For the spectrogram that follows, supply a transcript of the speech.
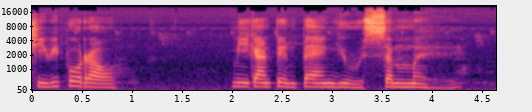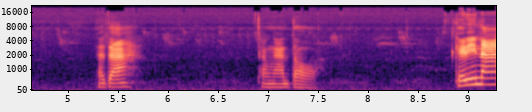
ชีวิตพวกเรา มีการเปลี่ยนแปลงอยู่เสมอ นะจ๊ะทำงานต่อ แค่นี้นะ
